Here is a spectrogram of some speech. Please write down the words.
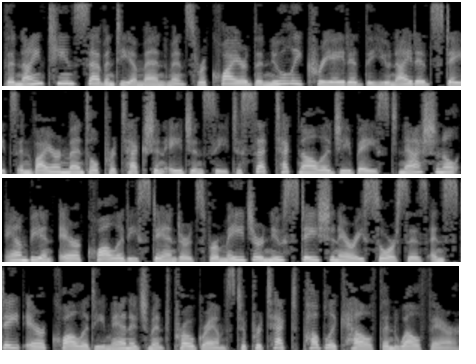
the 1970 amendments required the newly created the United States Environmental Protection Agency to set technology-based national ambient air quality standards for major new stationary sources and state air quality management programs to protect public health and welfare.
